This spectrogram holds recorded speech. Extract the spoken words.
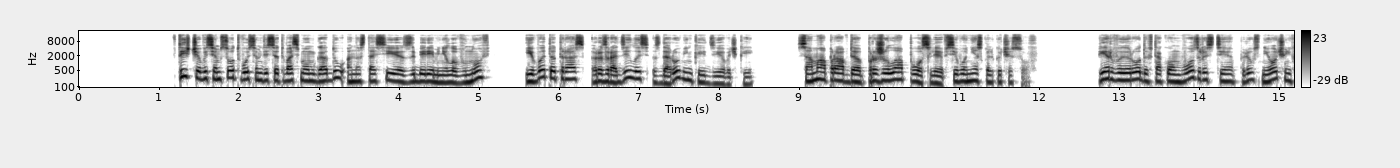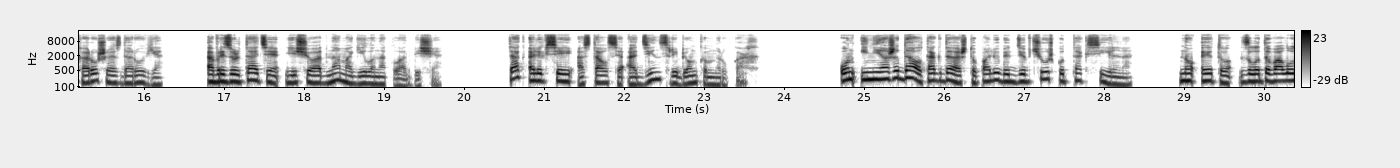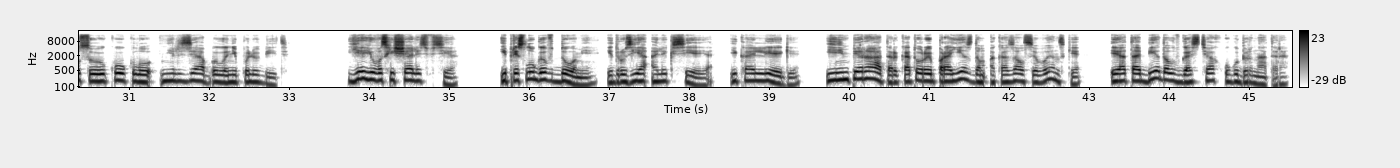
В 1888 году Анастасия забеременела вновь и в этот раз разродилась здоровенькой девочкой. Сама, правда, прожила после всего несколько часов. Первые роды в таком возрасте плюс не очень хорошее здоровье, а в результате еще одна могила на кладбище. Так Алексей остался один с ребенком на руках. Он и не ожидал тогда, что полюбит девчушку так сильно. Но эту золотоволосую куклу нельзя было не полюбить. Ею восхищались все. И прислуга в доме, и друзья Алексея, и коллеги, и император, который проездом оказался в Энске и отобедал в гостях у губернатора.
